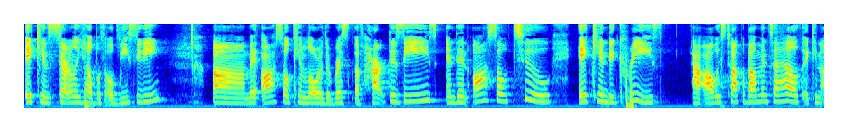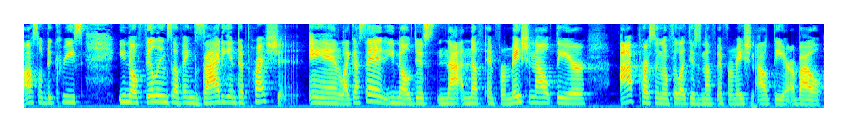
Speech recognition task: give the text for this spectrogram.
it can certainly help with obesity. Um, it also can lower the risk of heart disease. And then also, too, it can decrease I always talk about mental health. It can also decrease, you know, feelings of anxiety and depression. And like I said, you know, there's not enough information out there. I personally don't feel like there's enough information out there about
